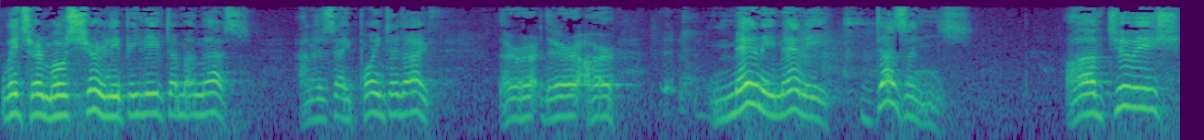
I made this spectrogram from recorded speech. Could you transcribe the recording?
which are most surely believed among us. And as I pointed out, there are, there are many, many dozens of Jewish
